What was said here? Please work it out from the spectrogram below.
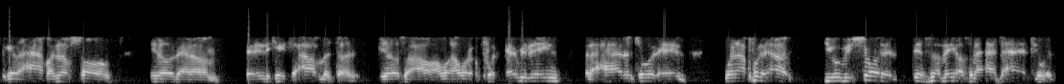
because I have enough songs, you know, that um that indicates the album is done. You know, so I, I, I want to put everything that I have into it, and when I put it out, you will be sure that there's nothing else that I had to add to it.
